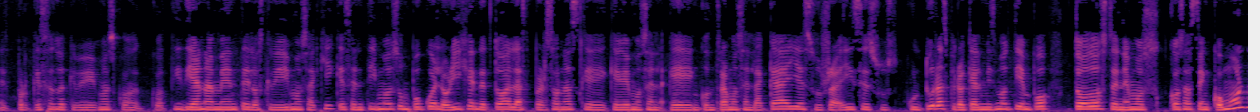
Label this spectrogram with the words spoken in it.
eh, porque eso es lo que vivimos co- cotidianamente los que vivimos aquí, que sentimos un poco el origen de todas las personas que, que vemos en la, que encontramos en la calle, sus raíces, sus culturas, pero que al mismo tiempo todos tenemos cosas en común.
